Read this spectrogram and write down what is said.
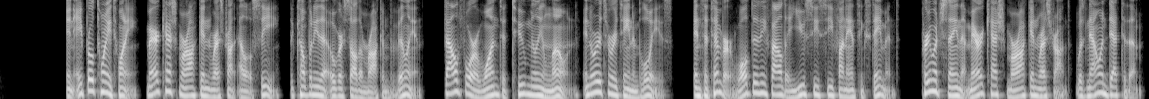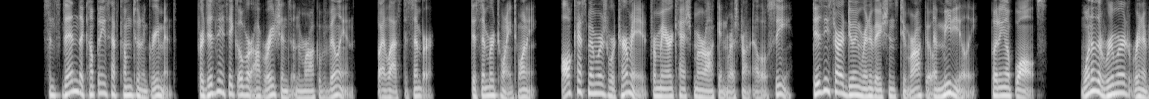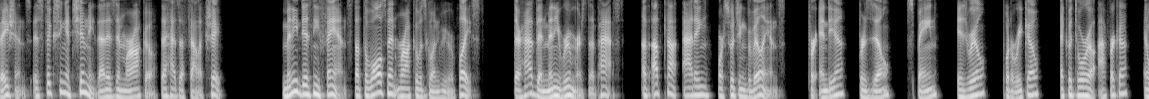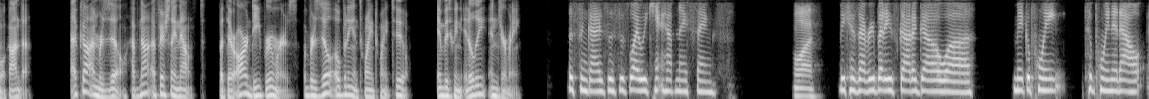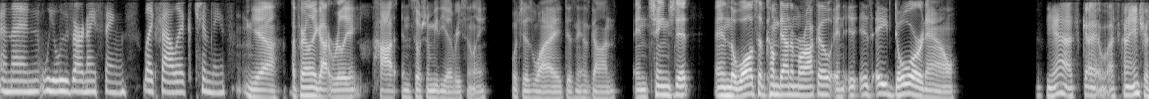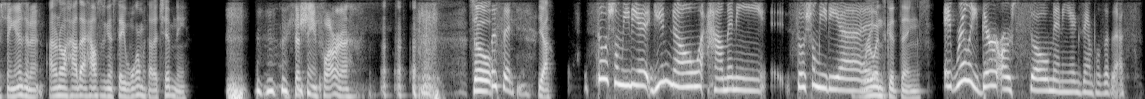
In April 2020, Marrakesh Moroccan Restaurant LLC, the company that oversaw the Moroccan Pavilion, filed for a 1 to 2 million loan in order to retain employees. In September, Walt Disney filed a UCC financing statement, pretty much saying that Marrakesh Moroccan Restaurant was now in debt to them. Since then, the companies have come to an agreement for Disney to take over operations of the Morocco Pavilion by last December, December 2020. All cast members were terminated from Marrakesh Moroccan Restaurant LLC. Disney started doing renovations to Morocco immediately, putting up walls. One of the rumored renovations is fixing a chimney that is in Morocco that has a phallic shape. Many Disney fans thought the walls meant Morocco was going to be replaced. There have been many rumors in the past of Epcot adding or switching pavilions for India, Brazil, Spain, Israel, Puerto Rico, Equatorial Africa, and Wakanda. Epcot and Brazil have not officially announced, but there are deep rumors of Brazil opening in 2022, in between Italy and Germany. Listen, guys, this is why we can't have nice things. Why? because everybody's got to go uh, make a point to point it out, and then we lose our nice things like phallic chimneys. Yeah, apparently it got really hot in social media recently, which is why Disney has gone and changed it. And the walls have come down in Morocco, and it is a door now. Yeah, it's ki- that's kind of interesting, isn't it? I don't know how that house is going to stay warm without a chimney. Especially in Florida. So Listen, Yeah. social media. Do you know how many social media ruins good things. it really there are so many examples of this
